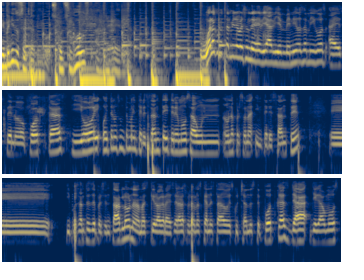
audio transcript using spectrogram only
Bienvenidos Entre Amigos con su host Andrea Heredia. Hola, ¿cómo están? Mi nombre es Andrea Heredia. Bienvenidos amigos a este nuevo podcast. Y hoy, hoy tenemos un tema interesante y tenemos a, un, a una persona interesante. Eh, y pues antes de presentarlo, nada más quiero agradecer a las personas que han estado escuchando este podcast. Ya llegamos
